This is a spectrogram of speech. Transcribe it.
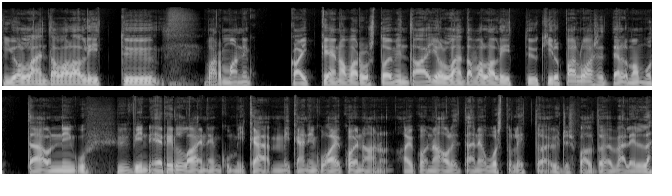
jollain tavalla liittyy, varmaan niin kaikkeen avaruustoimintaan jollain tavalla liittyy kilpailuasetelma, mutta tämä on niin kuin hyvin erilainen kuin mikä, mikä niin kuin aikoinaan, aikoinaan oli tämä Neuvostoliitto ja Yhdysvaltojen välillä.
